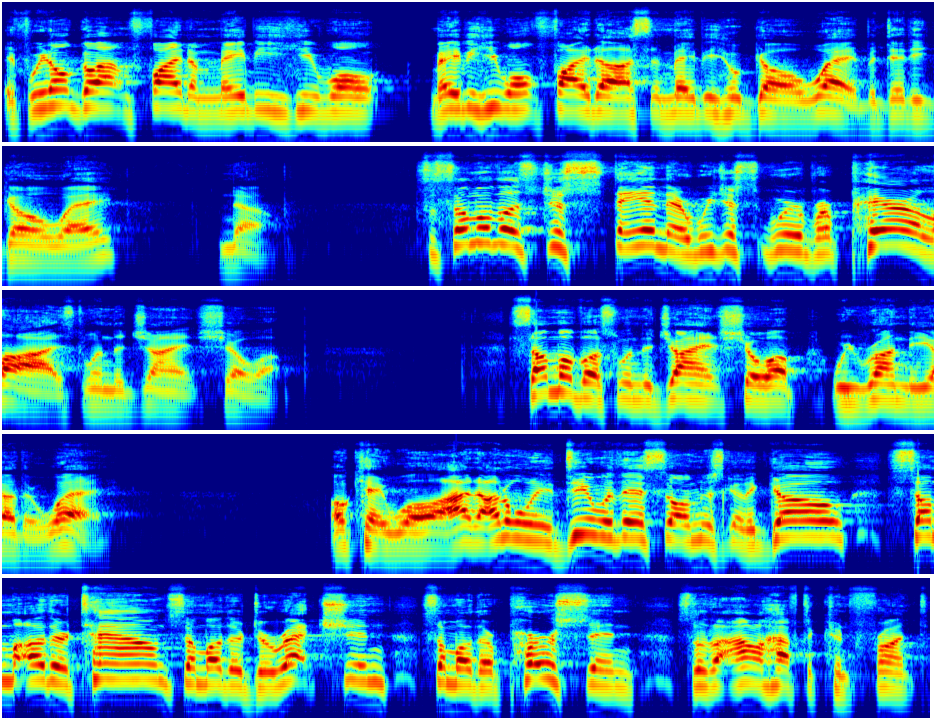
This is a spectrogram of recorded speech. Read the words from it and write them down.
if we don't go out and fight him, maybe he won't, maybe he won't fight us and maybe he'll go away. But did he go away? No. So some of us just stand there. We just we're paralyzed when the giants show up. Some of us, when the giants show up, we run the other way. Okay, well, I, don't want to deal with this, so I'm just going to go some other town, some other direction, some other person, so that I don't have to confront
